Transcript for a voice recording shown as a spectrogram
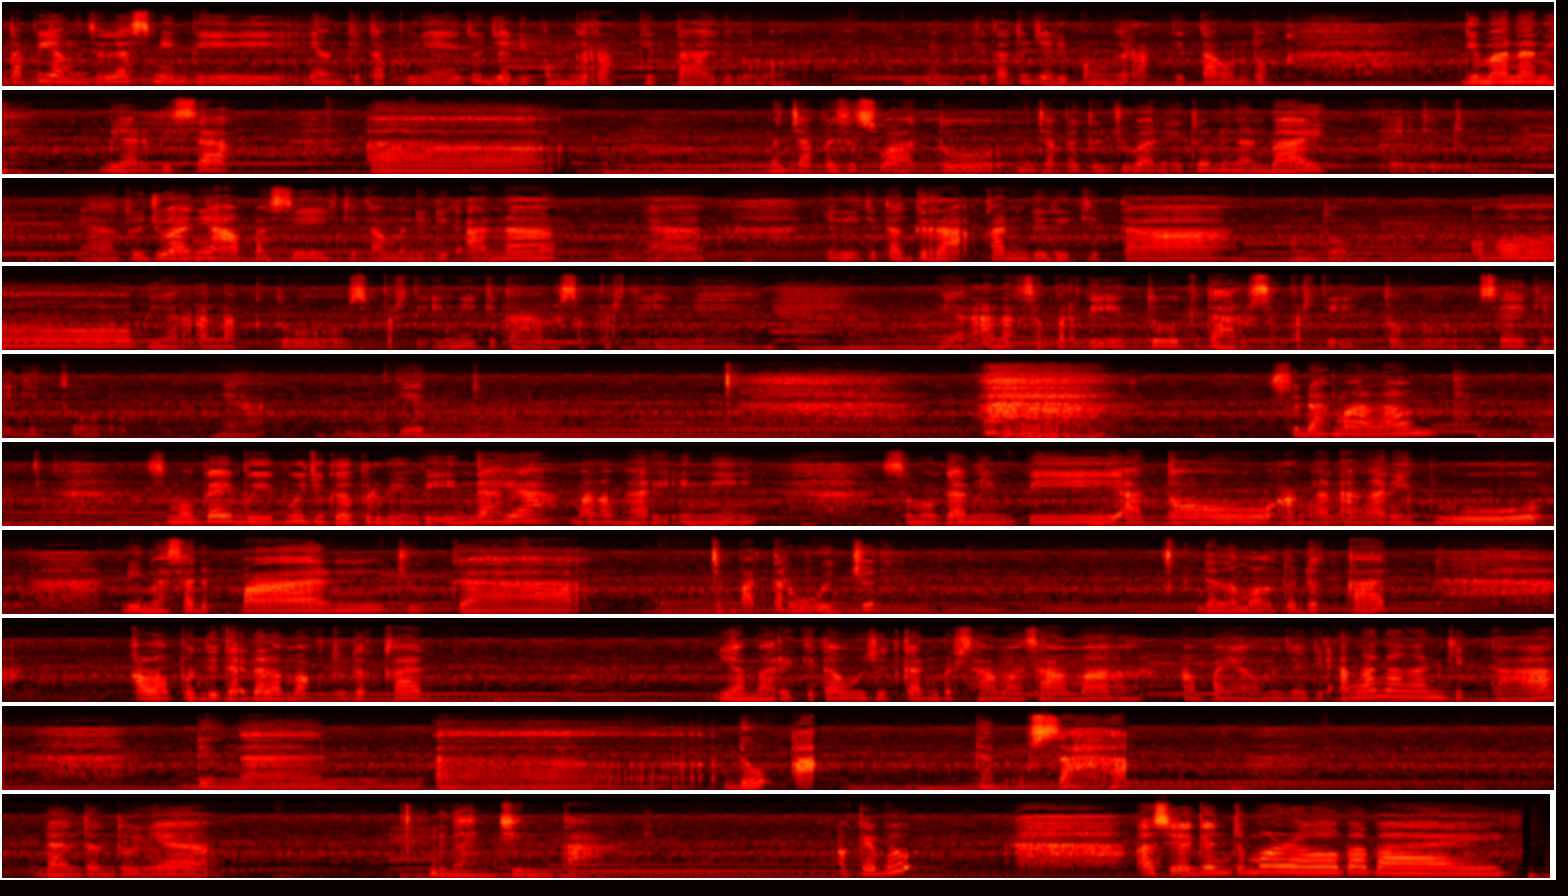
tapi yang jelas mimpi yang kita punya itu jadi penggerak kita gitu loh. Mimpi kita tuh jadi penggerak kita untuk gimana nih biar bisa uh, mencapai sesuatu mencapai tujuan itu dengan baik kayak gitu. Ya tujuannya apa sih? Kita mendidik anak ya. Jadi kita gerakkan diri kita untuk oh biar anak tuh seperti ini kita harus seperti ini. Biar anak seperti itu kita harus seperti itu. Misalnya kayak gitu. Ya gitu sudah malam. Semoga ibu-ibu juga bermimpi indah ya malam hari ini. Semoga mimpi atau angan-angan ibu di masa depan juga cepat terwujud dalam waktu dekat. Kalaupun tidak dalam waktu dekat ya mari kita wujudkan bersama-sama apa yang menjadi angan-angan kita dengan uh, doa dan usaha dan tentunya dengan cinta. Oke, okay, Bu? I'll see you again tomorrow. Bye bye.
